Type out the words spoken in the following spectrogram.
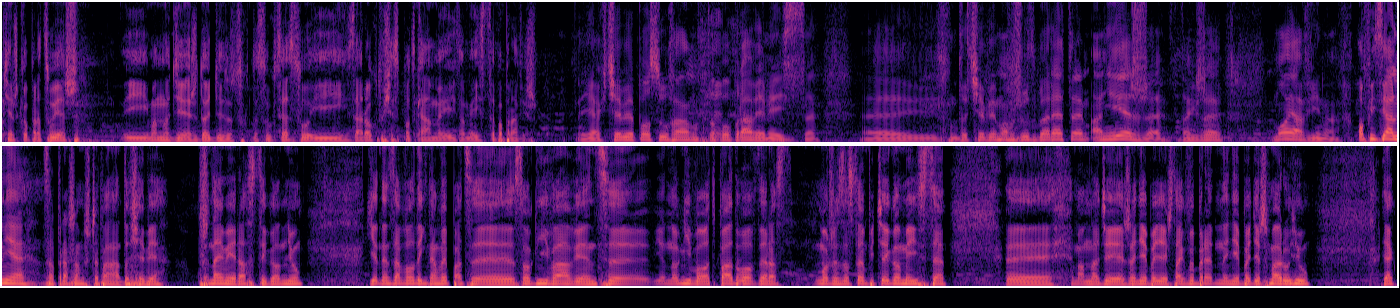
Ciężko pracujesz i mam nadzieję, że dojdziesz do, do sukcesu i za rok tu się spotkamy i to miejsce poprawisz. Jak Ciebie posłucham, to poprawię miejsce. Yy, Do Ciebie mam rzut beretem, a nie jeżdżę, także moja wina. Oficjalnie zapraszam Szczepana do siebie, przynajmniej raz w tygodniu. Jeden zawodnik nam wypadł e, z ogniwa, więc e, jedno ogniwo odpadło, teraz może zastąpić jego miejsce. E, Mam nadzieję, że nie będziesz tak wybredny, nie będziesz marudził jak,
